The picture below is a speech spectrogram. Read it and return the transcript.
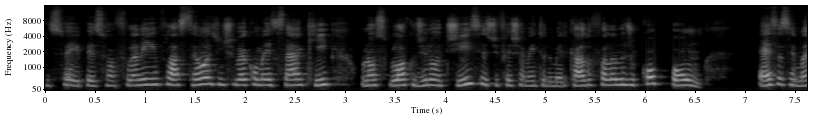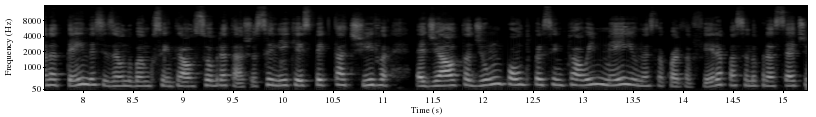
Isso aí, pessoal. Falando em inflação, a gente vai começar aqui o nosso bloco de notícias de fechamento do mercado falando de Copom. Essa semana tem decisão do Banco Central sobre a taxa Selic. A expectativa é de alta de um ponto percentual e meio nesta quarta-feira, passando para 7,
